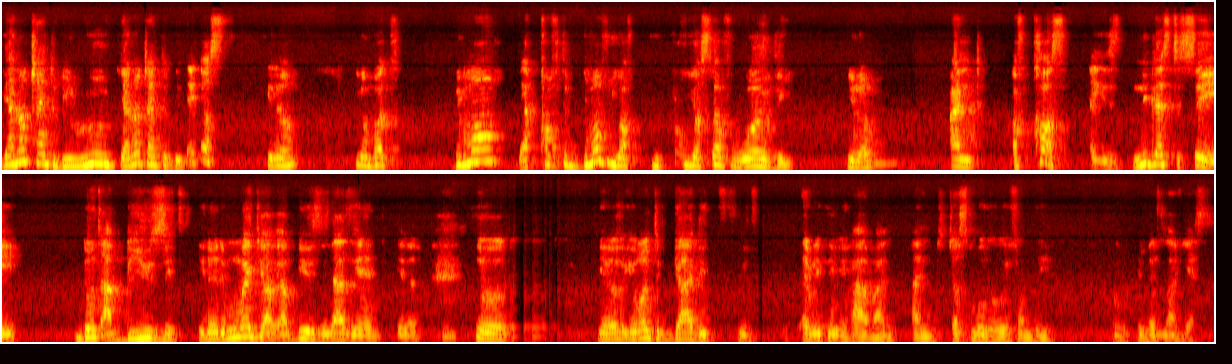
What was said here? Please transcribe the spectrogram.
they are not trying to be rude. They are not trying to be. They just you know, you know. But the more they are comfortable, the more you have you prove yourself worthy, you know, and of course, it's needless to say, don't abuse it. You know, the moment you abuse it, that's the end. You know, so you know you want to guard it with everything you have and and just move away from the from the previous life. Yes,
